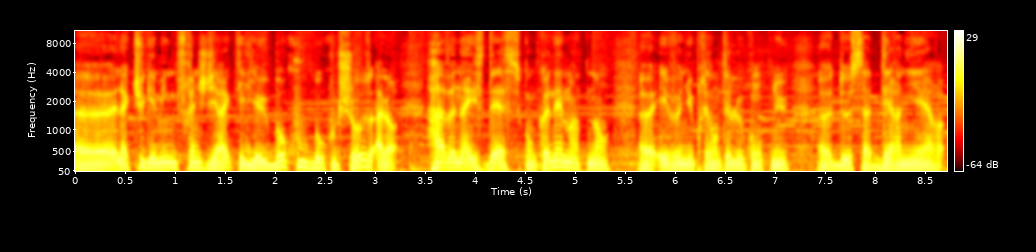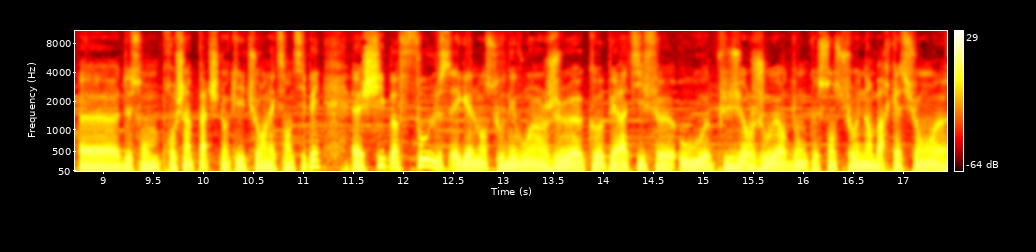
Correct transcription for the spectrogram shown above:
euh, l'actu gaming French Direct. Il y a eu beaucoup beaucoup de choses. Alors Have a Nice Death qu'on connaît maintenant euh, est venu présenter le contenu de sa dernière, de son prochain patch, donc il est toujours en accès anticipé. Ship of Fools également, souvenez-vous un jeu coopératif où plusieurs joueurs donc sont sur une embarcation euh,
